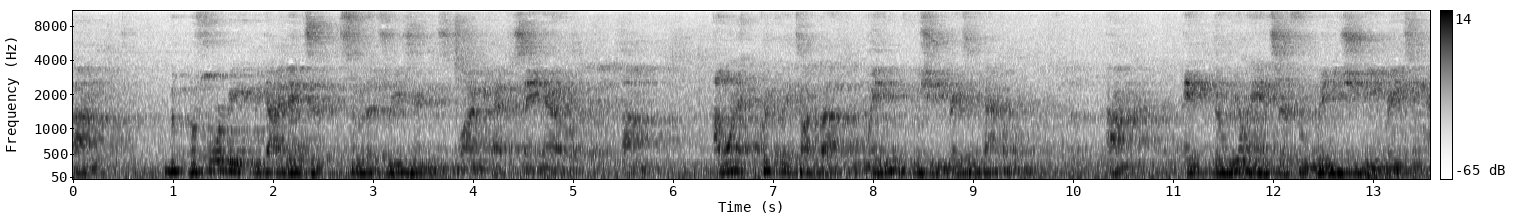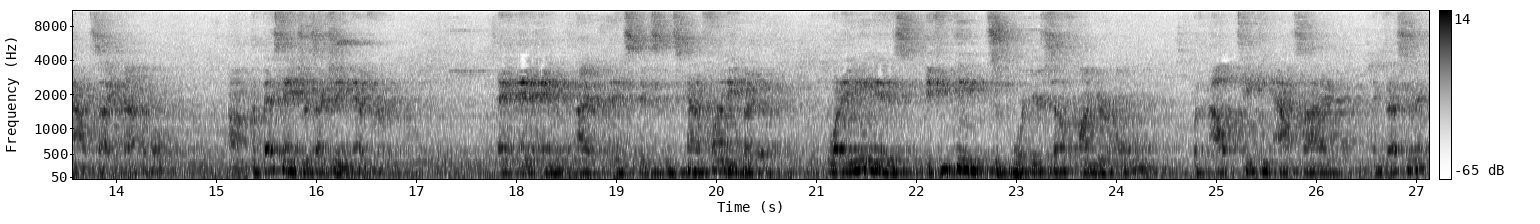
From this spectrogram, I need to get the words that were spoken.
Um, but before we, we dive into some of those reasons why we have to say no, um, I want to quickly talk about when we should be raising capital. Um, and the real answer for when you should be raising outside capital, um, the best answer is actually never and, and, and I, it's, it's, it's kind of funny, but what I mean is if you can support yourself on your own without taking outside investment,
